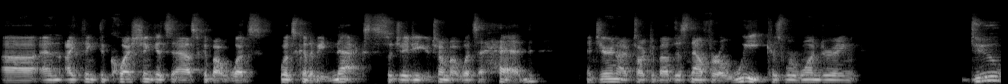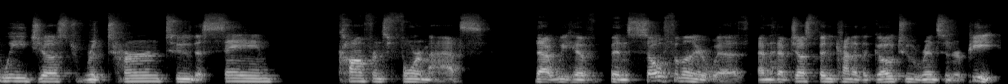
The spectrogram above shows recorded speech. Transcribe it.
Uh, and I think the question gets asked about what's what's going to be next. So JD, you're talking about what's ahead, and Gerry and I have talked about this now for a week because we're wondering do we just return to the same conference formats that we have been so familiar with and that have just been kind of the go-to rinse and repeat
